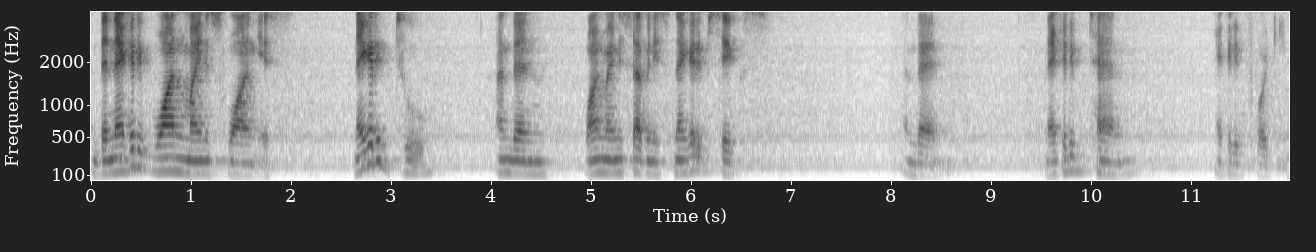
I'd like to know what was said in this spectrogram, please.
And then negative 1 minus 1 is negative 2. And then 1 minus 7 is negative 6. And then negative 10, negative 14.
